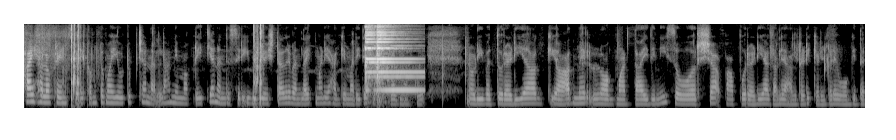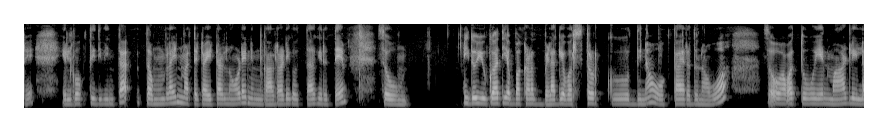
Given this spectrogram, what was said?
Hi hello friends welcome to my YouTube ಚಾನಲ್ಲ ನಿಮ್ಮ ಪ್ರೀತಿಯ ನಂದಿಸಿರಿ. ಈ ವಿಡಿಯೋ ಇಷ್ಟ ಆದರೆ ಒಂದು ಲೈಕ್ ಮಾಡಿ, ಹಾಗೆ ಮರೀದೆ ಸಬ್ಸ್ಕ್ರೈಬ್ ಮಾಡ್ಕೊಳ್ಳಿ. ನೋಡಿ, ಇವತ್ತು ರೆಡಿಯಾಗಿ ಆದಮೇಲೆ ವ್ಲಾಗ್ ಮಾಡ್ತಾ ಇದ್ದೀನಿ. ಸೊ ವರ್ಷ ಪಾಪು ರೆಡಿಯಾಗಲ್ಲೇ ಆಲ್ರೆಡಿ ಕೆಳಗಡೆ ಹೋಗಿದ್ದಾರೆ. ಎಲ್ಲಿಗೆ ಹೋಗ್ತಿದ್ದೀವಿ ಅಂತ ತಂಬ್ಲೈನ್ ಮತ್ತು ಟೈಟಲ್ ನೋಡಿ ನಿಮ್ಗೆ ಆಲ್ರೆಡಿ ಗೊತ್ತಾಗಿರುತ್ತೆ. ಸೊ ಇದು ಯುಗಾದಿ ಹಬ್ಬ ಕಳೆದ ಬೆಳಗ್ಗೆ ವರ್ಷದೊಡ್ಕು ದಿನ ಹೋಗ್ತಾ ಇರೋದು ನಾವು. ಸೊ, ಅವತ್ತು ಏನು ಮಾಡಲಿಲ್ಲ.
